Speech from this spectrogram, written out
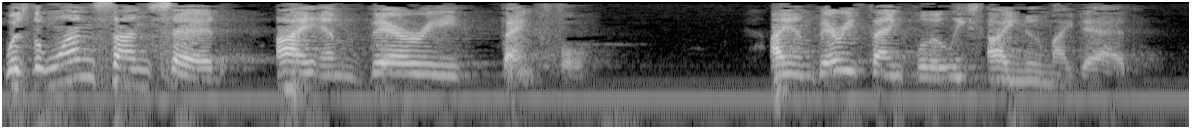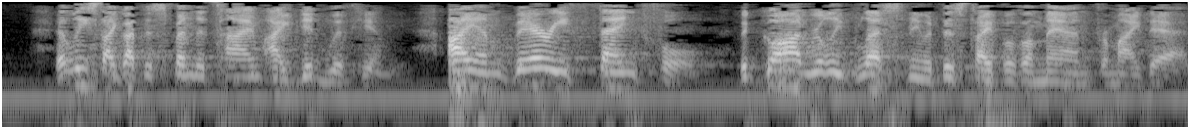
was the one son said, I am very thankful I am very thankful that at least I knew my dad. At least I got to spend the time I did with him. I am very thankful that God really blessed me with this type of a man for my dad.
